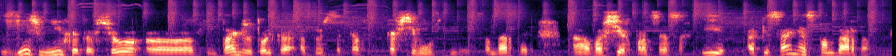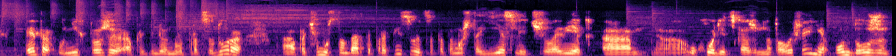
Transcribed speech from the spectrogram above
Здесь у них это все э, также только относится ко, ко всему. Стандарты э, во всех процессах. И описание стандартов это у них тоже определенная процедура. А почему стандарты прописываются? Потому что если человек а, а, уходит, скажем, на повышение, он должен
